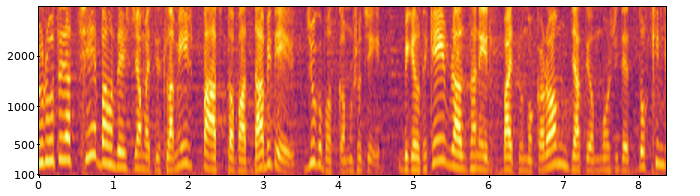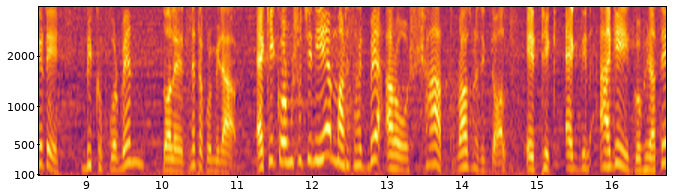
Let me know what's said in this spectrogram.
শুরু হতে যাচ্ছে বাংলাদেশ জামায়াত ইসলামীর পাঁচ দফা দাবিতে যুগপথ কর্মসূচি। বিকেল থেকে রাজধানীর বাইতুল মোকারম জাতীয় মসজিদের দক্ষিণ গেটে বিক্ষোভ করবেন দলের নেতাকর্মীরা। একই কর্মসূচি নিয়ে মাঠে থাকবে আরও সাত রাজনৈতিক দল। এর ঠিক একদিন আগেই গভীর রাতে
